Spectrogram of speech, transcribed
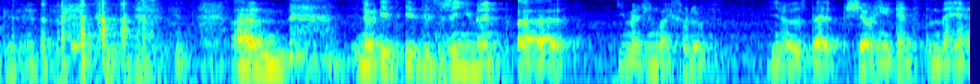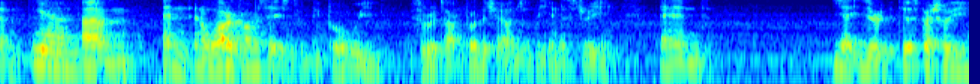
Good answer. um, you know, it's, it's interesting you meant uh, you mentioned like sort of you know there's that shouting against the man. Yeah. Um, and in a lot of conversations with people, we sort of talk about the challenges of the industry, and yeah, especially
